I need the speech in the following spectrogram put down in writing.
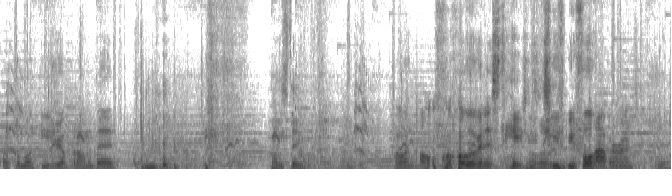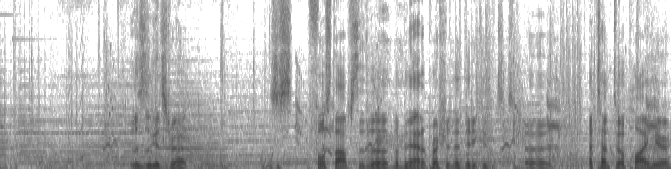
Purple monkey jumping on the bed, On the stage. all, all, all over this stage. All over. He's be full hopping around. Yeah. This is a good strat. This is full stops to the, the banana pressure that Diddy could uh, attempt to apply here.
